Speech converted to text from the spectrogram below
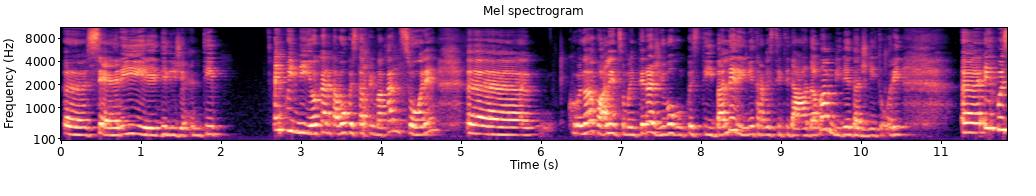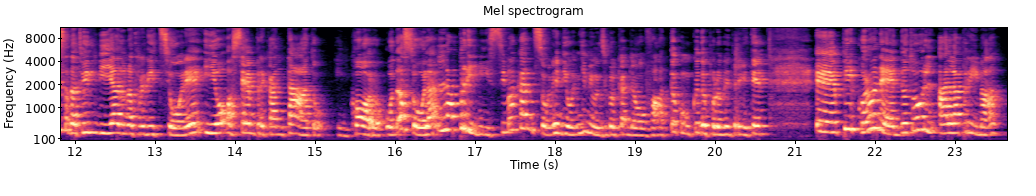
eh, seri e diligenti. E quindi io cantavo questa prima canzone eh, con la quale insomma interagivo con questi ballerini travestiti da, da bambini e da genitori. Eh, e questo ha dato il via ad una tradizione. Io ho sempre cantato in coro o da sola la primissima canzone di ogni musical che abbiamo fatto, comunque dopo lo vedrete. Eh, piccolo aneddoto, alla prima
